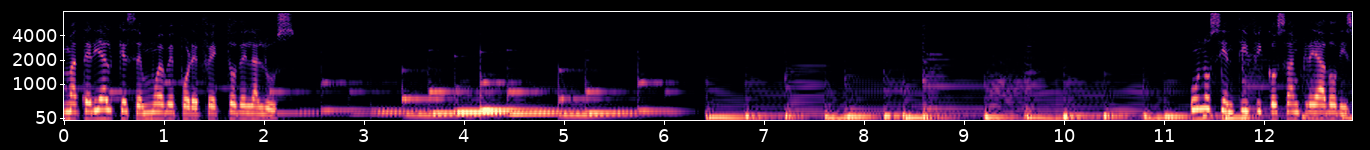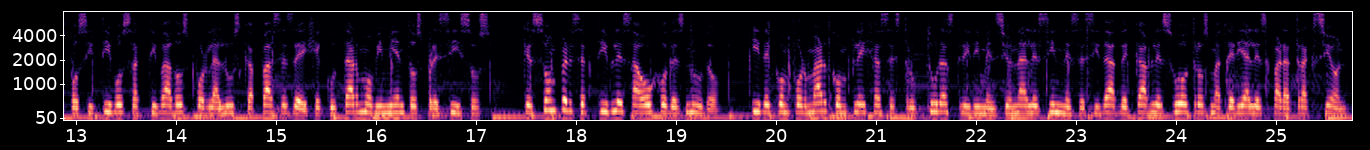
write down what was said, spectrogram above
Material que se mueve por efecto de la luz. Unos científicos han creado dispositivos activados por la luz capaces de ejecutar movimientos precisos, que son perceptibles a ojo desnudo, y de conformar complejas estructuras tridimensionales sin necesidad de cables u otros materiales para tracción,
